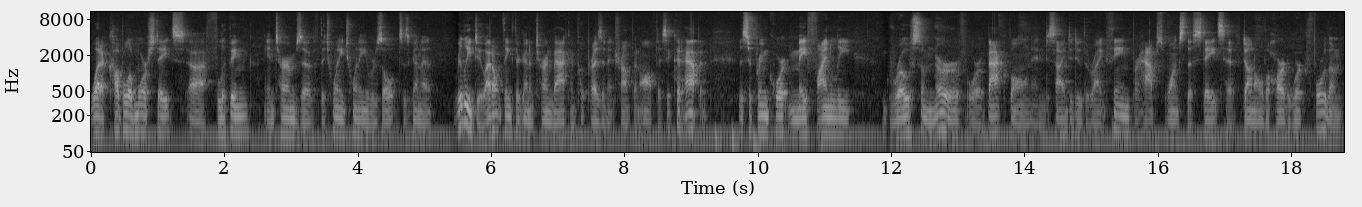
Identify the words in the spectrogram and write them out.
what a couple of more states uh, flipping in terms of the 2020 results is going to really do. I don't think they're going to turn back and put President Trump in office. It could happen. The Supreme Court may finally grow some nerve or a backbone and decide to do the right thing, perhaps once the states have done all the hard work for them.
